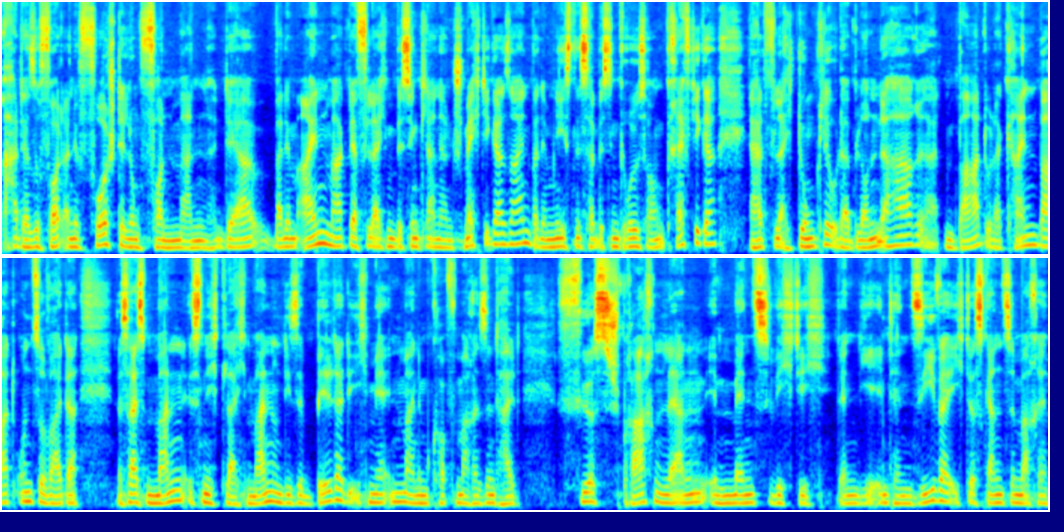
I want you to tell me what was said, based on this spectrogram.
hat er sofort eine Vorstellung von Mann. Der, bei dem einen mag der vielleicht ein bisschen kleiner und schmächtiger sein, bei dem nächsten ist er ein bisschen größer und kräftiger. Er hat vielleicht dunkle oder blonde Haare, er hat einen Bart oder keinen Bart und so weiter. Das heißt, Mann ist nicht gleich Mann. Und diese Bilder, die ich mir in meinem Kopf mache, sind halt fürs Sprachenlernen immens wichtig. Denn je intensiver ich das Ganze mache,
